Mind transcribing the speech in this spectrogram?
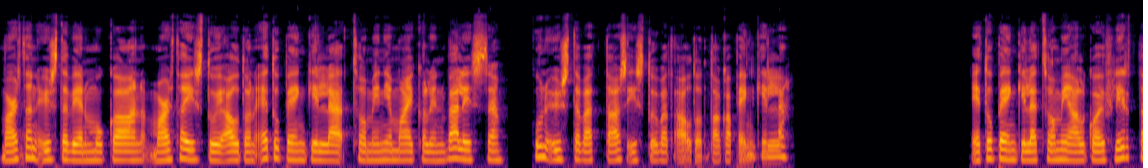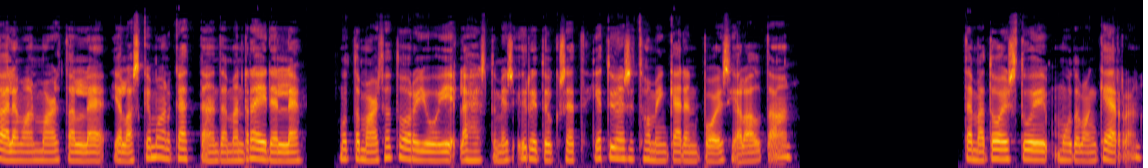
Marthan ystävien mukaan Martha istui auton etupenkillä Tomin ja Michaelin välissä, kun ystävät taas istuivat auton takapenkillä. Etupenkillä Tommy alkoi flirttailemaan Martalle ja laskemaan kättään tämän reidelle, mutta Martha torjui lähestymisyritykset ja työnsi Tomin käden pois jalaltaan. Tämä toistui muutaman kerran.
